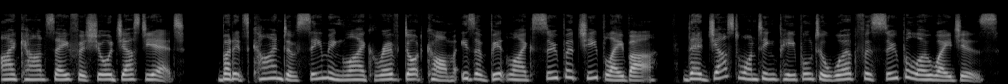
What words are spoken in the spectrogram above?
I can't say for sure just yet, but it's kind of seeming like Rev.com is a bit like super cheap labor. They're just wanting people to work for super low wages.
